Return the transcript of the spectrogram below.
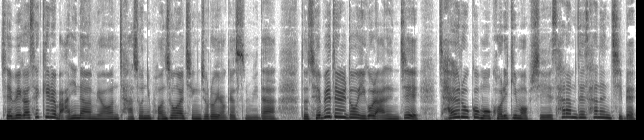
제비가 새끼를 많이 낳으면 자손이 번성할 징조로 여겼습니다. 또 제비들도 이걸 아는지 자유롭고 뭐 거리낌 없이 사람들 사는 집에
